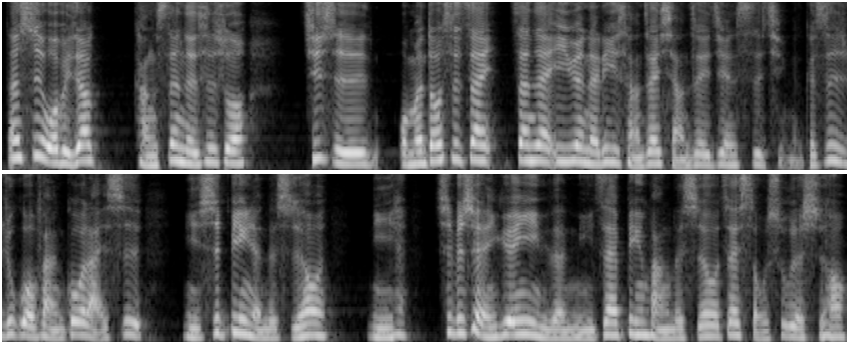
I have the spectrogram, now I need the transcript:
但是我比较抗胜的是说。其实我们都是在站在医院的立场在想这一件事情。可是如果反过来是你是病人的时候，你是不是很愿意的？你在病房的时候，在手术的时候，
